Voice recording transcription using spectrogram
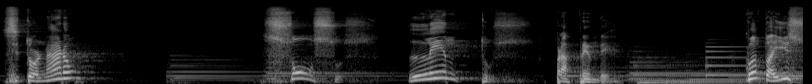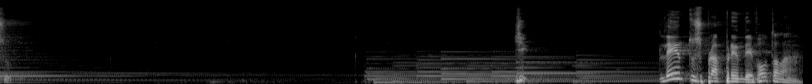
se tornaram sonsos, lentos para aprender. Quanto a isso, de, lentos para aprender, volta lá.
